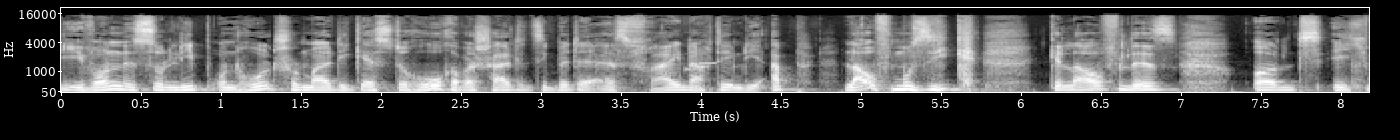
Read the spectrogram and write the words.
die Yvonne ist so lieb und holt schon mal die Gäste hoch, aber schaltet sie bitte erst frei, nachdem die Ablaufmusik gelaufen ist. Und ich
